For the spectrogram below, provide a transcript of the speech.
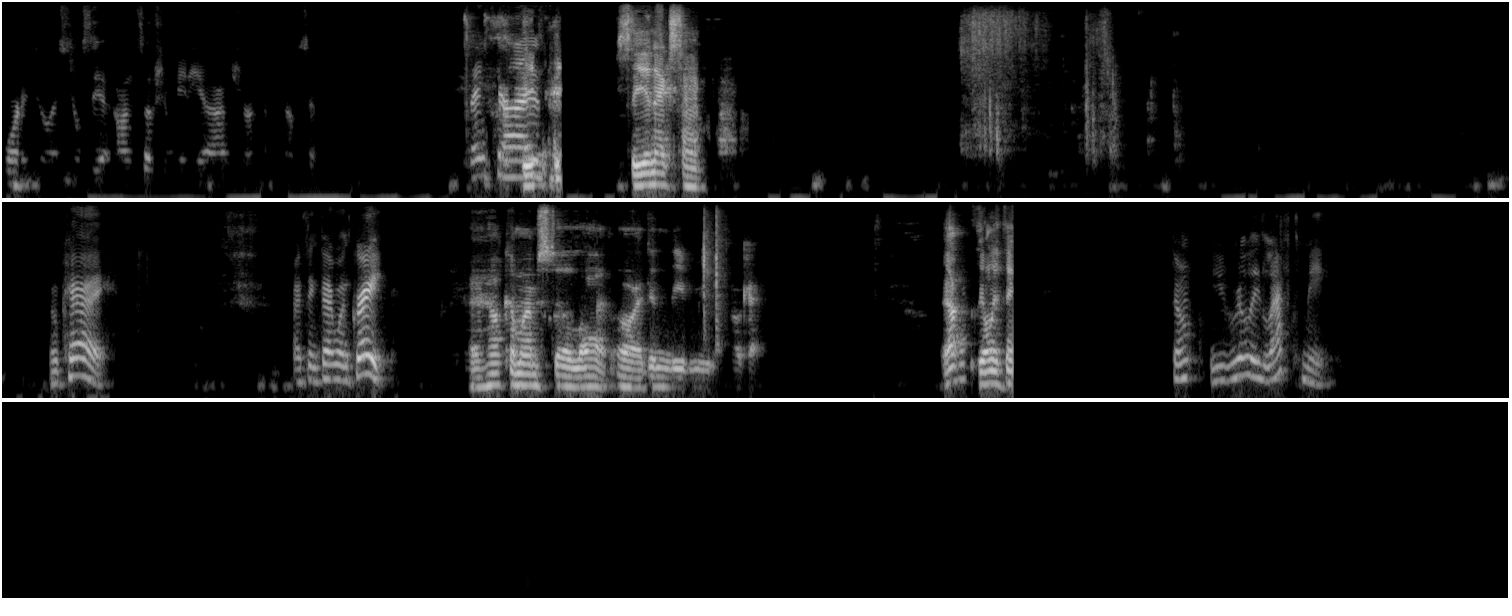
forward to us. You'll see it on social media. I'm sure coming up soon. Thanks, guys. See you next time. Okay. I think that went great. Okay, how come I'm still alive? Oh, I didn't leave me. Okay. Yeah, the only thing. Don't, you really left me.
